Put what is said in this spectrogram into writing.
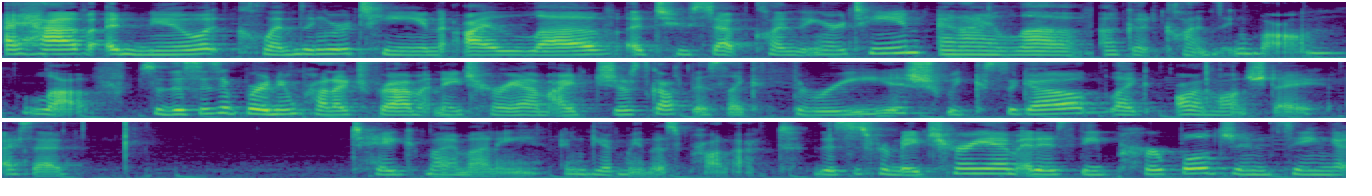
I have a new cleansing routine. I love a two-step cleansing routine and I love a good cleansing balm. Love. So this is a brand new product from Naturium. I just got this like three-ish weeks ago, like on launch day. I said, take my money and give me this product. This is from Naturium. It is the Purple Ginseng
